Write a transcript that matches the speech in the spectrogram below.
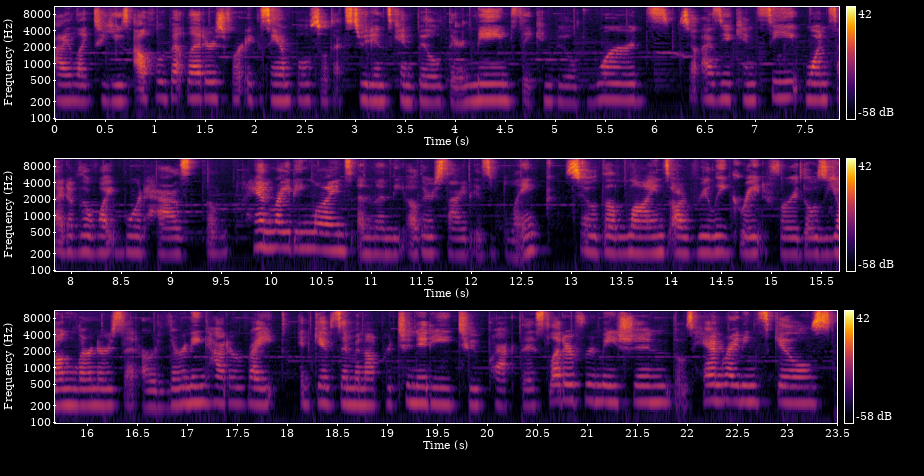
I like to use alphabet letters for example so that students can build their names, they can build words. So as you can see one side of the whiteboard has the handwriting lines and then the other side is blank. So the lines are really great for those young learners that are learning how to write. It gives them an opportunity to practice letter formation, those handwriting skills,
